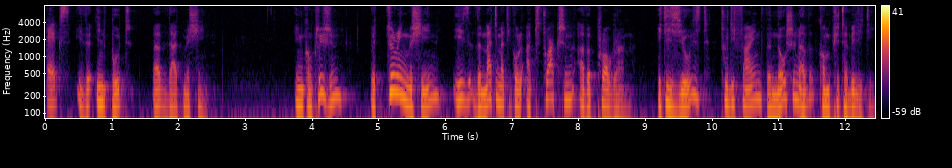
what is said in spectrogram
x is the input of that machine. In conclusion, a Turing machine is the mathematical abstraction of a program. It is used to define the notion of computability.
